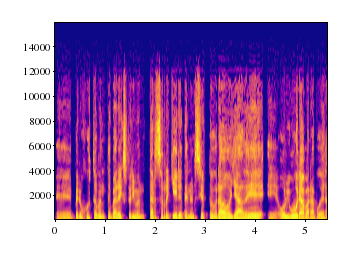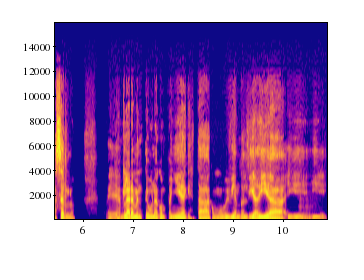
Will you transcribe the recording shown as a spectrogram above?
eh, pero justamente para experimentar se requiere tener cierto grado ya de eh, holgura para poder hacerlo. Claramente una compañía que está como viviendo el día a día y,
